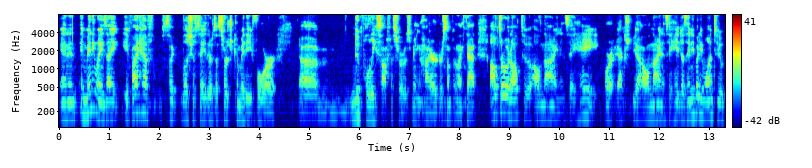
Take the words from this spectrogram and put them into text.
and in, in many ways i if i have let's just say there's a search committee for um, new police officers being hired or something like that. I'll throw it all to all nine and say, hey, or actually, yeah, all nine and say, hey, does anybody want to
